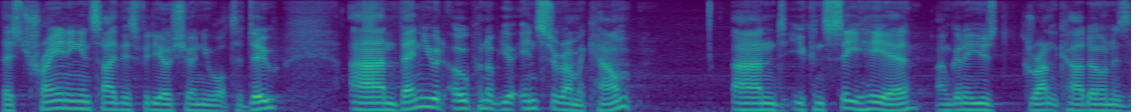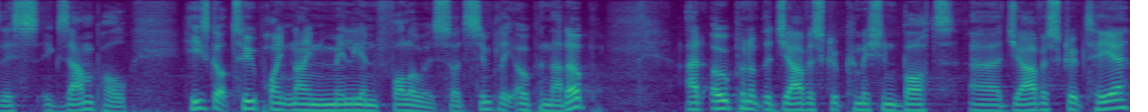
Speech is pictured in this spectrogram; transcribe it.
There's training inside this video showing you what to do. And then you would open up your Instagram account. And you can see here, I'm going to use Grant Cardone as this example. He's got 2.9 million followers. So I'd simply open that up. I'd open up the JavaScript Commission bot uh, JavaScript here.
